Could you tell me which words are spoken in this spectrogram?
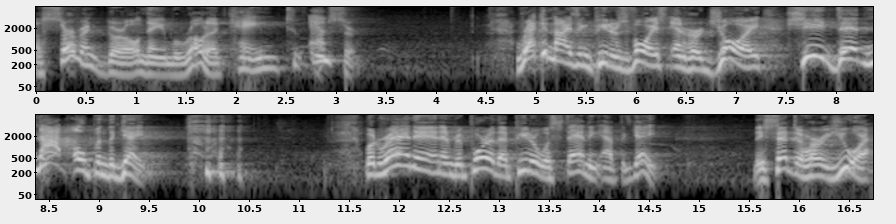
a servant girl named Rhoda came to answer. Recognizing Peter's voice and her joy, she did not open the gate, but ran in and reported that Peter was standing at the gate. They said to her, You are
